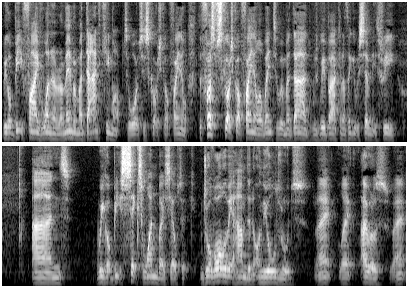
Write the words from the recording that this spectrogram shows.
we got beat 5 1. And I remember my dad came up to watch the Scottish Cup final. The first Scottish Cup final I went to with my dad was way back, and I think it was 73. And we got beat 6 1 by Celtic. Drove all the way to Hampden on the old roads, right? Like hours, right?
